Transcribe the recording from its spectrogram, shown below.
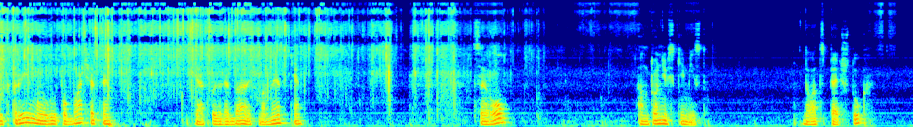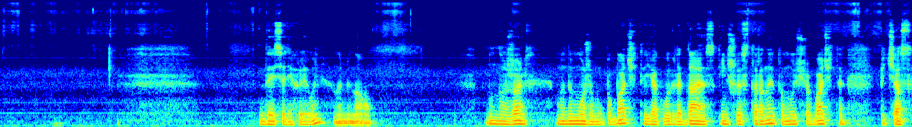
Відкриємо і ви побачите, як виглядають монетки. Це рол Антонівський міст. 25 штук. 10 гривень номінал. Ну, на жаль, ми не можемо побачити, як виглядає з іншої сторони, тому що, бачите, під час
